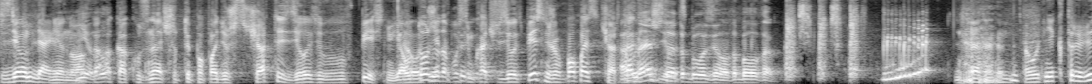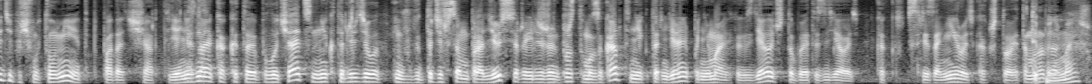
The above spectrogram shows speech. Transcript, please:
сделан для этого. Не, ну, а, ну... а как узнать, что ты попадешь в чарты, сделать в, в песню? Я а вот, вот тоже, некоторые... допустим, хочу сделать песню, чтобы попасть в чарт. А как знаешь, что это было сделано? Это было так... А вот некоторые люди почему-то умеют попадать в чарты. Я не знаю, как это получается, но некоторые люди, вот, ну, эти же самые продюсеры или же просто музыканты, некоторые реально понимают, как сделать, чтобы это сделать, как срезонировать, как что. Этому Ты надо... понимаешь?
